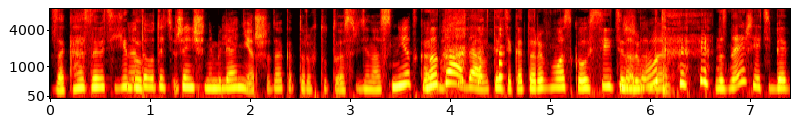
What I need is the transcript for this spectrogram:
заказывать ну, еду. Ну, это вот эти женщины-миллионерши, да, которых тут среди нас нет. ну бы. да, да, вот эти, которые в Москва-Сити живут. Но знаешь, я тебе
